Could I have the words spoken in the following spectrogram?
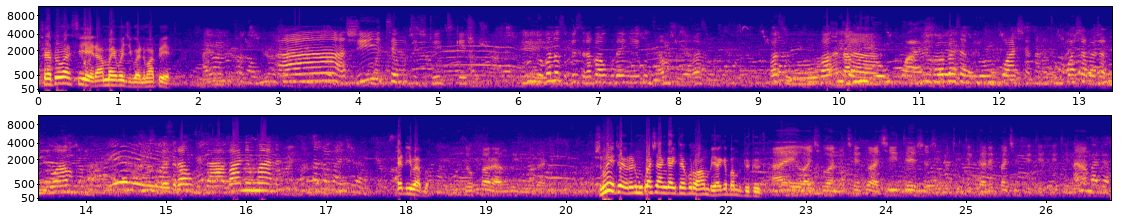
Saka tovasiya here amai vodyikwa nemapere Ah, hazviite kuti zvitoitike izvozvo. Ndo vanozopedzera vakuda nyaya yekunzi ambuya vazova kuita vabata mbiri womukwasha kana kuti mukwasha abata mbiri waambuya zopedzera kunzi zava nemwana akadi baba? Ndofara hangu ini makadi zvinoita here kuti mukwasha angaita kurohwa hambuya vake pamudhudhudhu aiwa chivanhu chedu hachiite izvozvo kuti tigare pachivhitivhiti nambuya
